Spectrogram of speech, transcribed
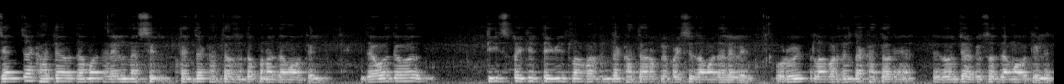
ज्यांच्या खात्यावर जमा झालेले नसेल त्यांच्या खात्यावर सुद्धा पुन्हा जमा होतील. जवळजवळ तीस पैकी तेवीस लाभार्थ्यांच्या खात्यावर आपले पैसे जमा झालेले आहेत. उर्वरित लाभार्थ्यांच्या खात्यावर ते दोन चार दिवसात जमा होतीलच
